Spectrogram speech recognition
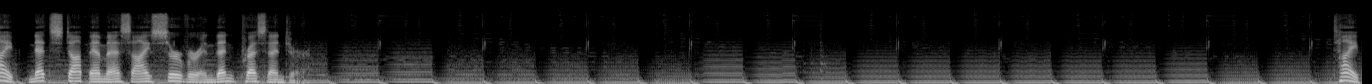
Type netstop MSI server and then press enter. Type,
